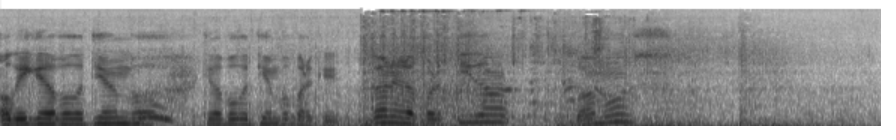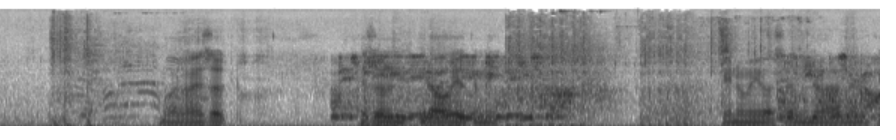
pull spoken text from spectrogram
Ok, queda poco tiempo. Queda poco tiempo para que gane la partida. Vamos. Bueno, eso. Eso era obvio que, me, que no me iba a salir nada bien, ok.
